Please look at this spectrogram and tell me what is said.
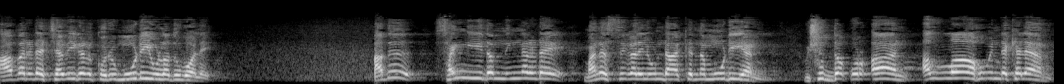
അവരുടെ ചെവികൾക്കൊരു മൂടിയുള്ളതുപോലെ. അത് സംഗീതം നിങ്ങളുടെ മനസ്സുകളിൽ ഉണ്ടാക്കുന്ന മൂടിയാണ്. വിശുദ്ധ ഖുർആൻ അള്ളാഹുവിന്റെ കലാം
